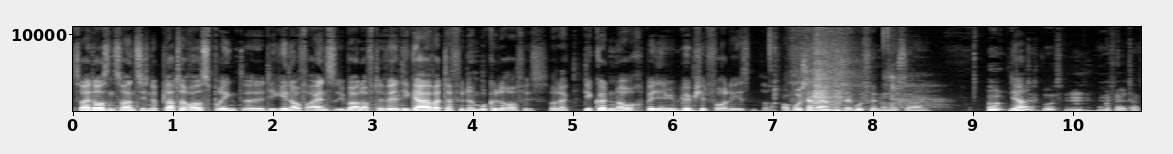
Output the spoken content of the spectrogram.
2020 eine Platte rausbringt, äh, die gehen auf eins überall auf der Welt, egal was da für eine Mucke drauf ist. Oder die können auch Benjamin Blümchen vorlesen. So. Obwohl ich das einfach sehr gut finde, muss ich sagen. Und, ja? Das gut. Hm, mir gefällt das.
